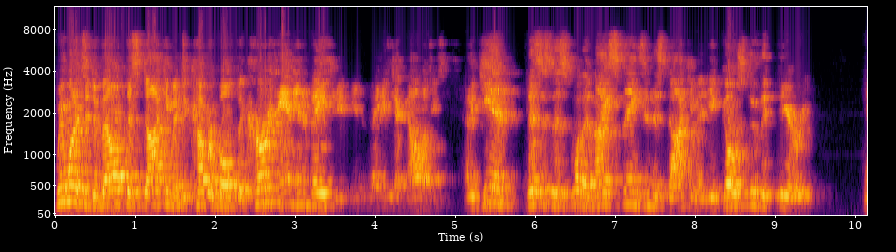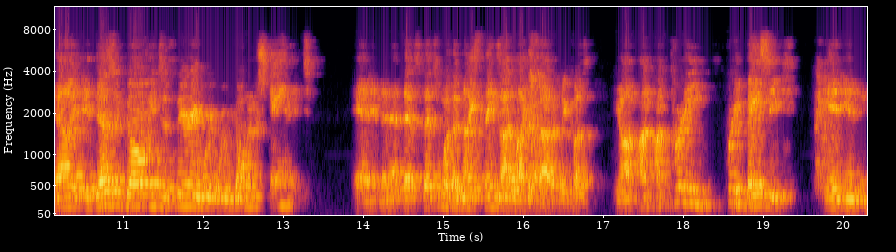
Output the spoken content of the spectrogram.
We wanted to develop this document to cover both the current and innovative, innovative technologies. And again, this is this, one of the nice things in this document. It goes through the theory. Now, it doesn't go into theory where we don't understand it. And, that, that's, that's one of the nice things I like about it because, you know, I'm, I'm pretty, pretty basic in, in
